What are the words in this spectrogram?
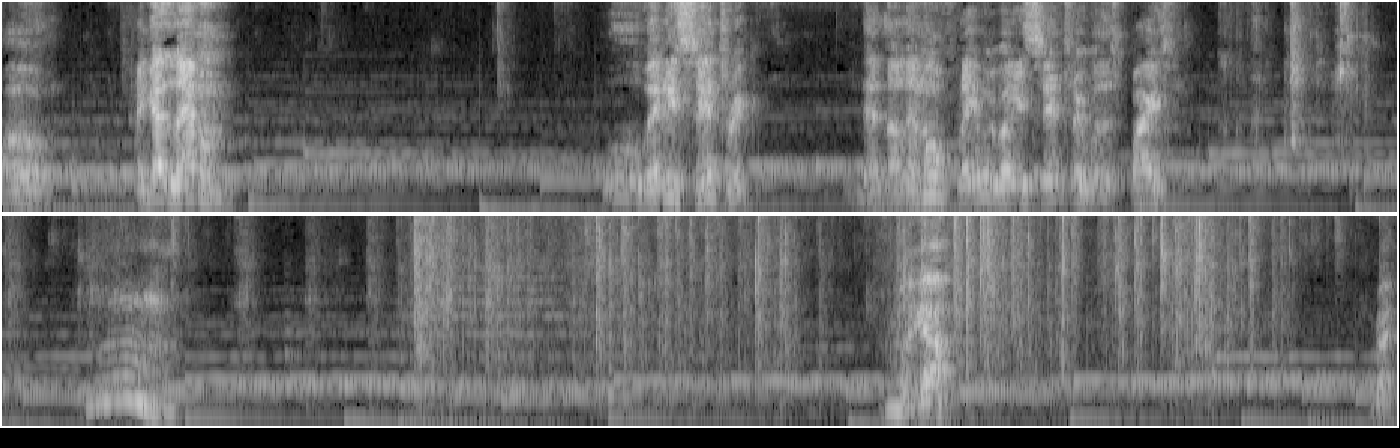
Oh, I got lemon. Ooh, very citric. The, the lemon flavor very citric with the spice. Mmm. Oh my god. Right.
